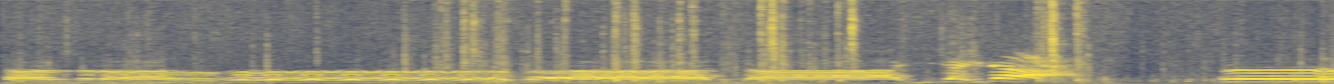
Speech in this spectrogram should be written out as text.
잘 들어간다 Oh.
